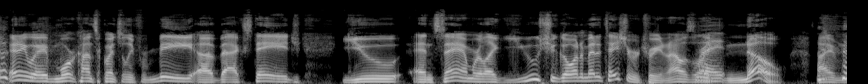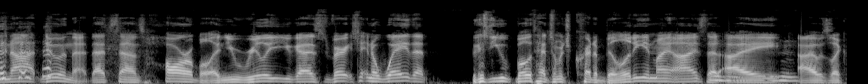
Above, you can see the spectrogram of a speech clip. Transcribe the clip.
anyway, more consequentially for me, uh, backstage, you and Sam were like, "You should go on a meditation retreat," and I was like, right. "No." I'm not doing that. That sounds horrible. And you really, you guys, very in a way that because you both had so much credibility in my eyes that mm-hmm, I mm-hmm. I was like,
